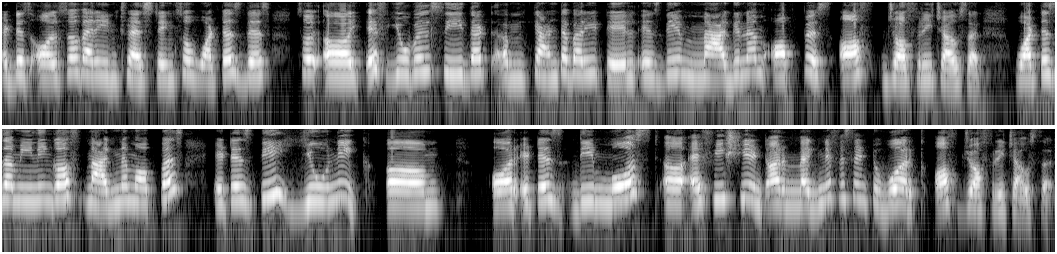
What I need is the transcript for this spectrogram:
It is also very interesting. So what is this? So uh, if you will see that um, Canterbury Tale is the magnum opus of Geoffrey Chaucer. What is the meaning of magnum opus? It is the unique um, or it is the most uh, efficient or magnificent work of Geoffrey Chaucer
